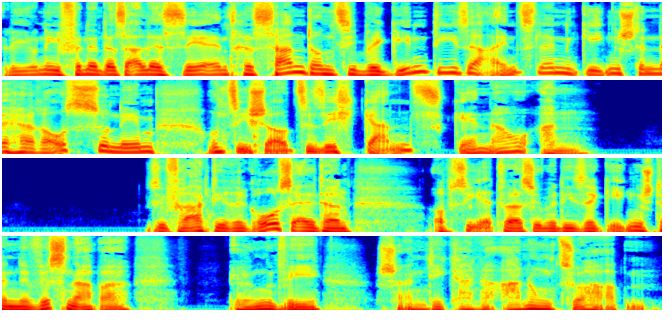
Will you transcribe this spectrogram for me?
Leonie findet das alles sehr interessant und sie beginnt diese einzelnen Gegenstände herauszunehmen und sie schaut sie sich ganz genau an. Sie fragt ihre Großeltern, ob sie etwas über diese Gegenstände wissen, aber irgendwie scheinen die keine Ahnung zu haben.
